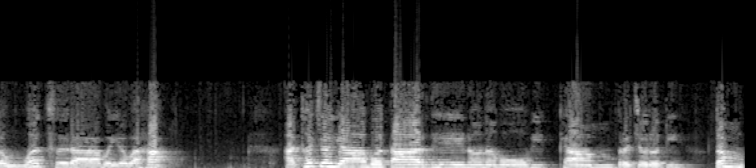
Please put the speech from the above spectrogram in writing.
संवत्सरावयवः अथ च यावतार्धेन नवोविथ्याम् प्रचरति तम्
